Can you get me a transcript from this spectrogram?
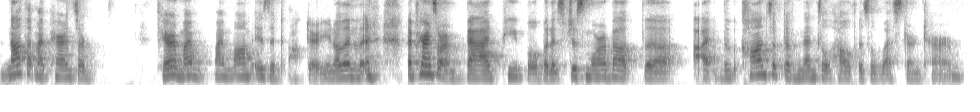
not that my parents are terrible, my, my mom is a doctor, you know, then my parents aren't bad people, but it's just more about the, I, the concept of mental health is a Western term.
